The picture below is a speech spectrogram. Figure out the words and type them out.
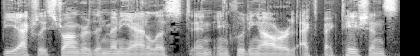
be actually stronger than many analysts, and including our expectations.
